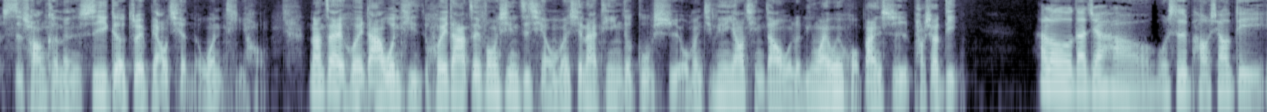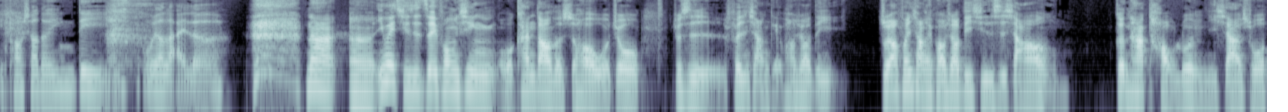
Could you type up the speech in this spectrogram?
死床可能是一个最表浅的问题哈。那在回答问题、回答这封信之前，我们先来听一个故事。我们今天邀请到我的另外一位伙伴是咆哮帝。Hello，大家好，我是咆哮帝，咆哮的英帝，我又来了。那嗯、呃，因为其实这封信我看到的时候，我就就是分享给咆哮帝，主要分享给咆哮帝，其实是想要。跟他讨论一下，说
